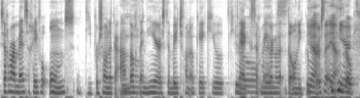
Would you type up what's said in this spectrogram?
Zeg maar, mensen geven ons die persoonlijke aandacht Mhm. en hier is het een beetje van, oké, cute, Cute, next. Zeg maar, you're the only good person hier. klopt.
